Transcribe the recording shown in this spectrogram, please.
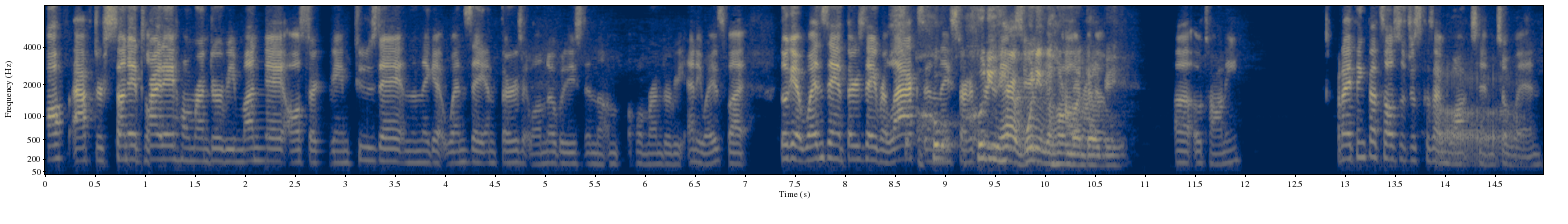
off after Sunday to Friday, home run derby Monday, All Star game Tuesday, and then they get Wednesday and Thursday. Well, nobody's in the home run derby anyways, but they'll get Wednesday and Thursday relax, so who, and they start. Who do you have winning the home run derby? Uh, Ohtani but I think that's also just because I want him to uh, win.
